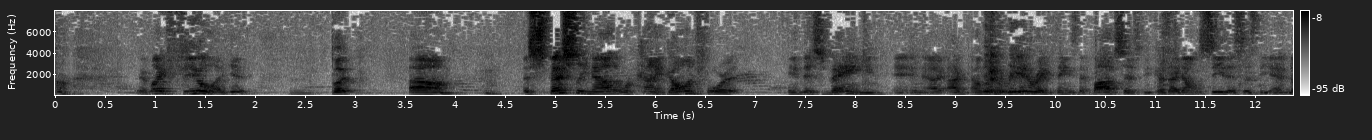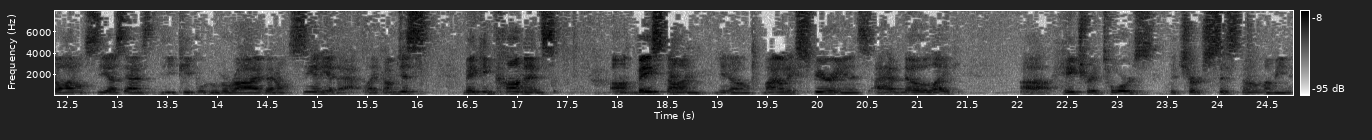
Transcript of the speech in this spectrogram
it might feel like it, but um, especially now that we're kind of going for it in this vein, and I, am going to reiterate things that Bob says because I don't see this as the end all. I don't see us as the people who've arrived. I don't see any of that. Like I'm just making comments uh, based on you know my own experience. I have no like uh, hatred towards the church system. I mean,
